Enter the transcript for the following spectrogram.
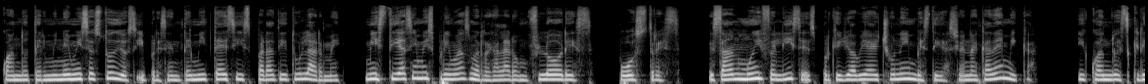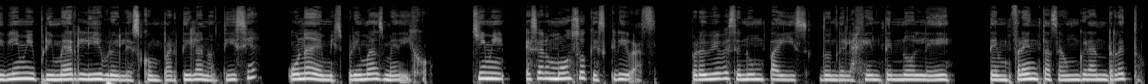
Cuando terminé mis estudios y presenté mi tesis para titularme, mis tías y mis primas me regalaron flores, postres. Estaban muy felices porque yo había hecho una investigación académica. Y cuando escribí mi primer libro y les compartí la noticia, una de mis primas me dijo, Kimi, es hermoso que escribas, pero vives en un país donde la gente no lee te enfrentas a un gran reto.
